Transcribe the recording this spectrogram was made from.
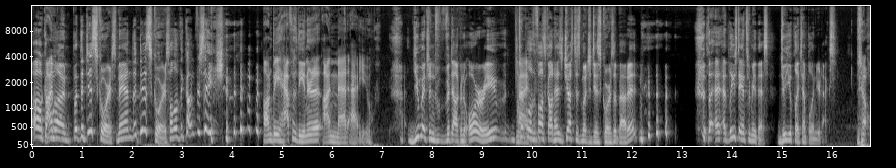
Oh, come I'm- on. But the discourse, man, the discourse, all of the conversation. On behalf of the internet, I'm mad at you. you mentioned Vedalken Orrery. Temple I- of the False God has just as much discourse about it. But at at least answer me this. Do you play Temple in your decks? No.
